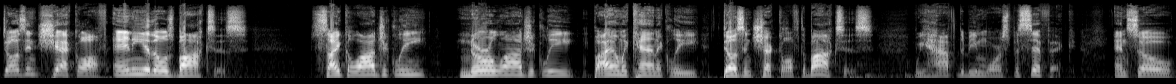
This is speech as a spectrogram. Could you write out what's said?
doesn't check off any of those boxes. Psychologically, neurologically, biomechanically, doesn't check off the boxes. We have to be more specific. And so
